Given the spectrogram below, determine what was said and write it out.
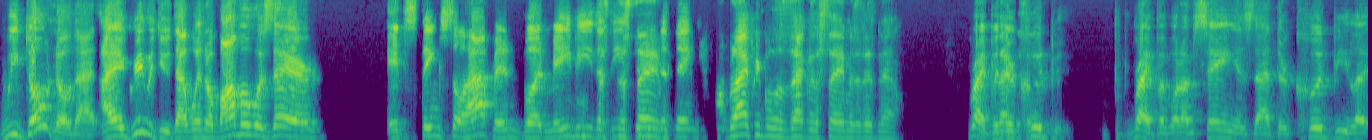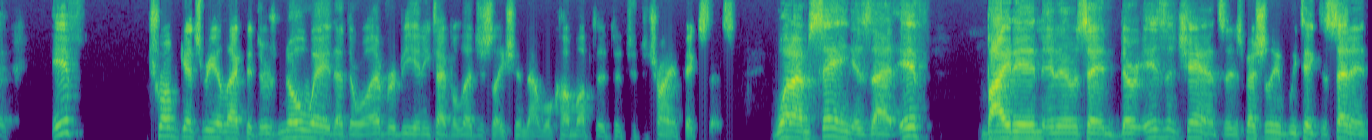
We don't know that. I agree with you that when Obama was there, it's things still happen, but maybe that these the same. The thing for black people is exactly the same as it is now. Right, but exactly there could be right, but what I'm saying is that there could be like if Trump gets reelected, there's no way that there will ever be any type of legislation that will come up to, to, to, try and fix this. What I'm saying is that if Biden and it was saying there is a chance, and especially if we take the Senate,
